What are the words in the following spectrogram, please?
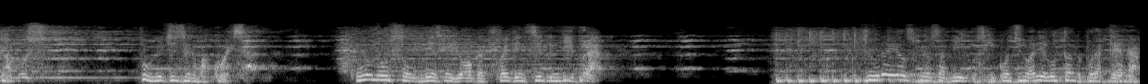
Carlos, vou lhe dizer uma coisa. Eu não sou o mesmo Yoga que foi vencido em Libra. Jurei aos meus amigos que continuaria lutando por Atena.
